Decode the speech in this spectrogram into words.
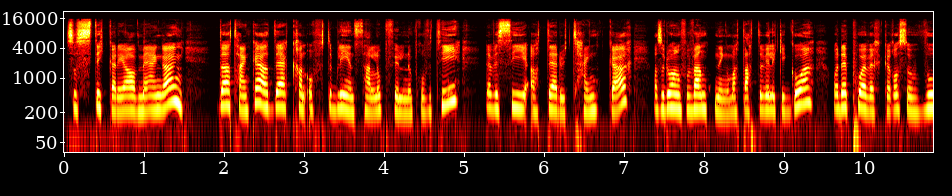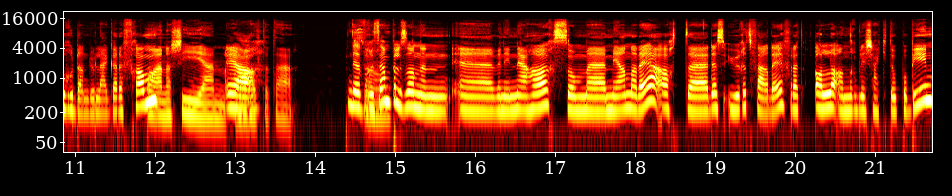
så stikker de av med en gang, da tenker jeg at det kan ofte bli en selvoppfyllende profeti. Det vil si at det du tenker, altså du har en forventning om at dette vil ikke gå, og det påvirker også hvordan du legger det fram. Og energien og Ja. alt dette her. Det er for eksempel sånn en eh, venninne jeg har som eh, mener det, at eh, det er så urettferdig fordi at alle andre blir sjekket opp på byen,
